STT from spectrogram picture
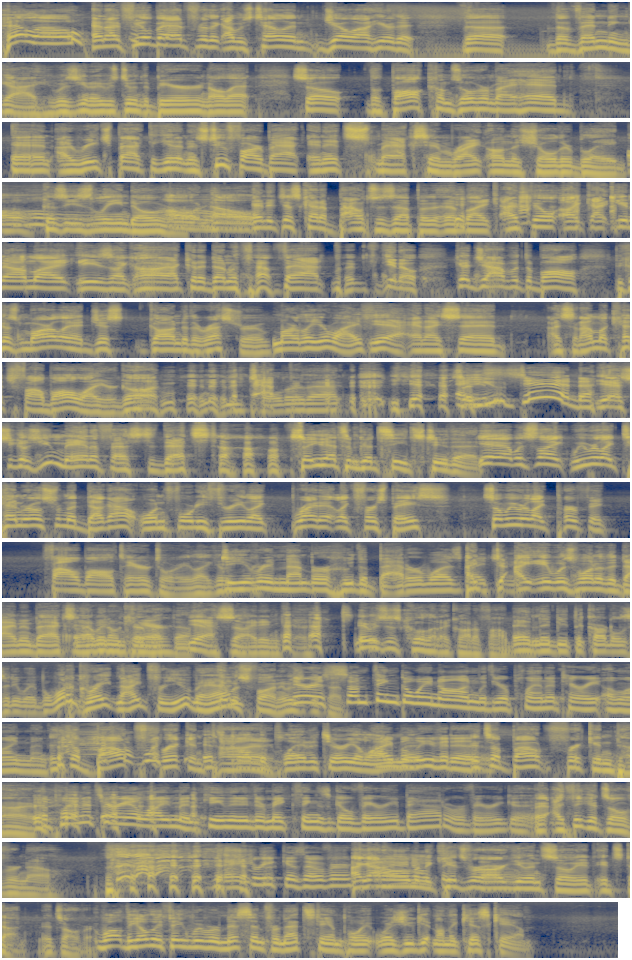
Hello. And I feel bad for the. I was telling Joe out here that the the vending guy was, you know, he was doing the beer and all that. So the ball comes over my head. And I reach back to get it, and it's too far back, and it smacks him right on the shoulder blade oh. because he's leaned over. Oh, no. And it just kind of bounces up, and I'm like, I feel like, I, you know, I'm like, he's like, oh, I could have done without that, but you know, good job with the ball because Marla had just gone to the restroom. Marley, your wife. Yeah, and I said, I said, I'm gonna catch foul ball while you're gone. And it You told her that. yeah. and you, did. Yeah, she goes, You manifested that stuff. So you had some good seats too then. Yeah, it was like we were like 10 rows from the dugout, 143, like right at like first base. So we were like perfect foul ball territory. Like, Do you pretty- remember who the batter was by I. I- it was one of the Diamondbacks. Yeah, I we don't didn't care about them. Yeah, so I didn't care. it was just cool that I caught a foul ball. and they beat the Cardinals anyway. But what a great night for you, man. It was fun. It was There a good is time. something going on with your planetary alignment. It's about freaking time. It's called the planetary alignment. I believe it is. It's about freaking time. the planetary alignment can either make things go very bad or very good. I I think it's over now. The streak is over. I got Yeah, home and the kids were so. arguing, so it, it's done. It's over. Well, the only thing we were missing from that standpoint was you getting on the kiss cam.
